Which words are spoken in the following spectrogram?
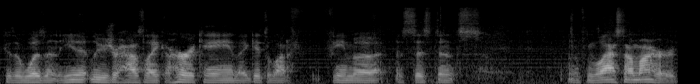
because it wasn't. You didn't lose your house like a hurricane that gets a lot of FEMA assistance. And from the last time I heard,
